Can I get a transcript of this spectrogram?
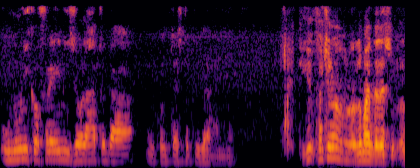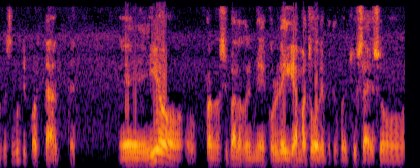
un unico frame isolato da un contesto più grande. Ti faccio una domanda adesso, a questo punto importante. Eh, io quando si parla con i miei colleghi amatori, perché poi tu sai sono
